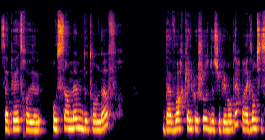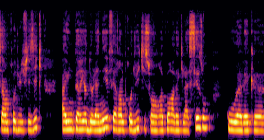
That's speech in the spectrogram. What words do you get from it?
ça peut être euh, au sein même de ton offre d'avoir quelque chose de supplémentaire. Par exemple, si c'est un produit physique, à une période de l'année, faire un produit qui soit en rapport avec la saison ou avec euh,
